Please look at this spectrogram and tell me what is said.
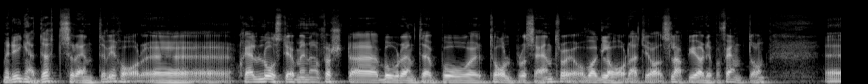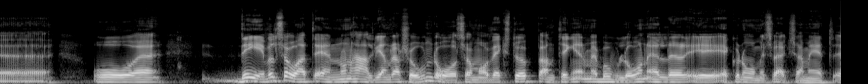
Men det är inga dödsräntor vi har. Eh, själv låste jag mina första boräntor på 12 procent tror jag och var glad att jag slapp göra det på 15. Eh, och det är väl så att en och en halv generation då som har växt upp antingen med bolån eller i ekonomisk verksamhet eh,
